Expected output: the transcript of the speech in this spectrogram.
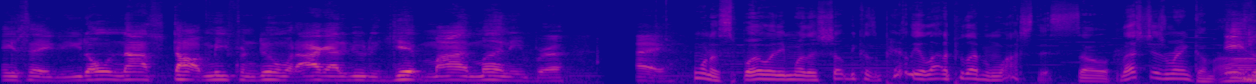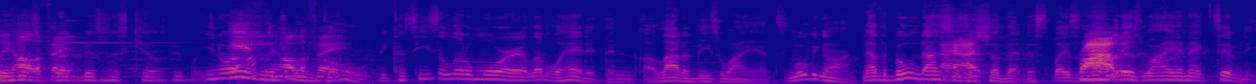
He said, "You don't not stop me from doing what I got to do to get my money, bro." Hey, I don't want to spoil any more of the show because apparently a lot of people haven't watched this. So Let's just rank him. Easily um, Hall of Fame. Drug business kills people. You know what? Easily Hall of Fame. gold because he's a little more level-headed than a lot of these YNs. Moving on. Now, the Boondocks I- is a show that displays a lot of this YN activity,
